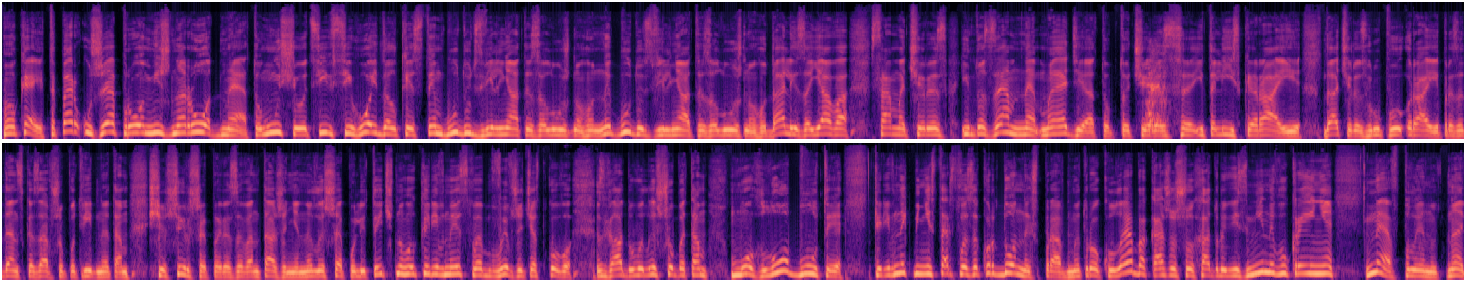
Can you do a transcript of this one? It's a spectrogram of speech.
Окей, тепер уже про міжнародне, тому що ці всі гойдалки з тим будуть звільняти залужного, не будуть звільняти залужного. Далі заява саме через іноземне медіа, тобто через італійське раї, да, через групу раї. Президент сказав, що потрібне там ще ширше перезавантаження не лише політичного керівництва. Ви вже частково згадували, що би там могло бути. Керівник міністерства закордонних справ Дмитро Кулеба каже, що кадрові зміни в Україні не вплинуть на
